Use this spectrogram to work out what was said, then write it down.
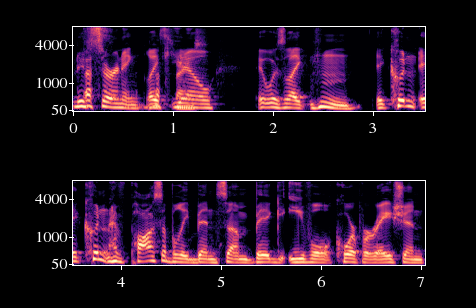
discerning. Like that's you know, it was like hmm, it couldn't it couldn't have possibly been some big evil corporation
